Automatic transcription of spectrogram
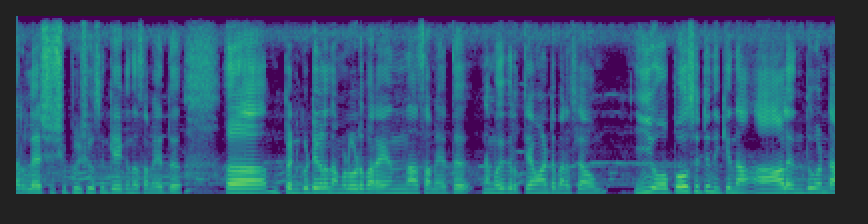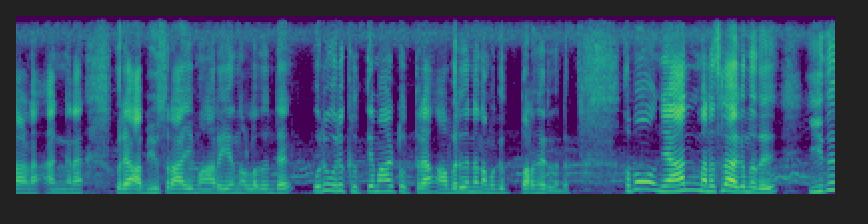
റിലേഷൻഷിപ്പ് ഇഷ്യൂസും കേൾക്കുന്ന സമയത്ത് പെൺകുട്ടികൾ നമ്മളോട് പറയുന്ന സമയത്ത് നമുക്ക് കൃത്യമായിട്ട് മനസ്സിലാവും ഈ ഓപ്പോസിറ്റ് നിൽക്കുന്ന ആൾ എന്തുകൊണ്ടാണ് അങ്ങനെ ഒരു അബ്യൂസറായി മാറിയെന്നുള്ളതിന്റെ ഒരു ഒരു കൃത്യമായിട്ട് ഉത്തരം അവർ തന്നെ നമുക്ക് പറഞ്ഞു തരുന്നുണ്ട് അപ്പോൾ ഞാൻ മനസ്സിലാക്കുന്നത് ഇത്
